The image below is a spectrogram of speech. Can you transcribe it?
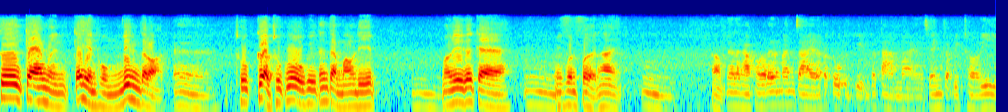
คือแกเหมือนแกเห็นผมวิ่งตลอด เออ ทุกเกือบทุกลูกพี่ตั้งแต่เมาดีฟอืมเมาดีฟก็แกอืมมีคนเปิดให้อืมครับนั่นแหละครับพอเริ่มมั่นใจแล้วประตูอื่นๆก็ตามมาอย่างเช่นกับวิกตอรี่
